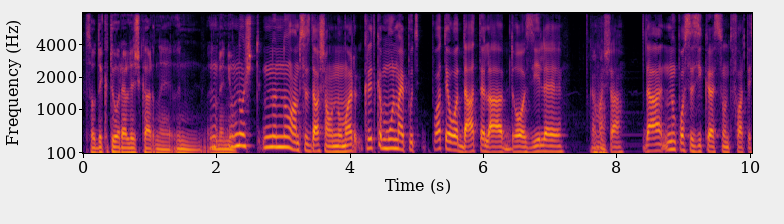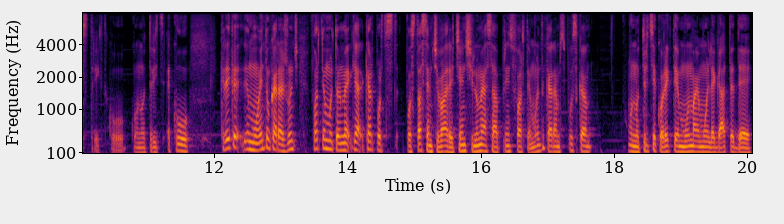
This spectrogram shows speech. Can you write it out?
sau de câte ori alegi carne în, în meniu? Nu, știu, nu, nu am să-ți dau așa un număr. Cred că mult mai puțin. Poate o dată la două zile, cam Aha. așa. Dar nu pot să zic că sunt foarte strict cu, cu nutriție. Cu, cred că în momentul în care ajungi, foarte multă lume, chiar, chiar postasem ceva recent și lumea s-a prins foarte mult, în care am spus că o nutriție corectă e mult mai mult legată de,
